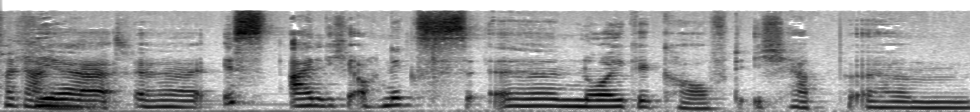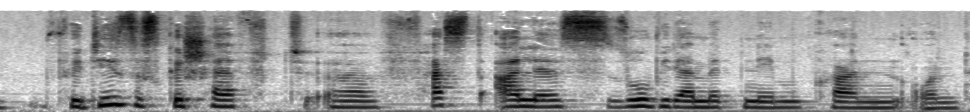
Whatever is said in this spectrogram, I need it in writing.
Hier Vergangenheit. äh, ist eigentlich auch nichts äh, neu gekauft. Ich habe ähm, für dieses Geschäft äh, fast alles so wieder mitnehmen können und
